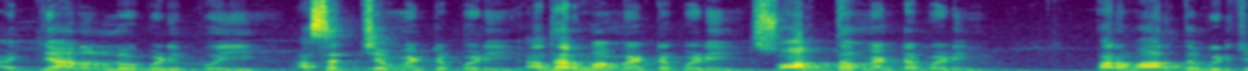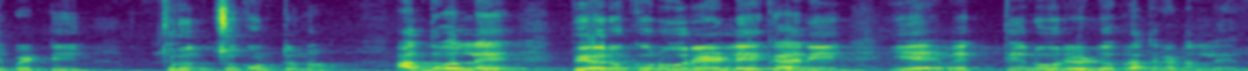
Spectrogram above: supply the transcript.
అజ్ఞానంలో పడిపోయి అసత్యం వెంటపడి అధర్మం వెంటపడి స్వార్థం వెంటపడి పరమార్థం విడిచిపెట్టి త్రుంచుకుంటున్నాం. అందువల్లే పేరుకు నూరేళ్ళే కానీ ఏ వ్యక్తి నూరేళ్ళు బ్రతకడం లేదు.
